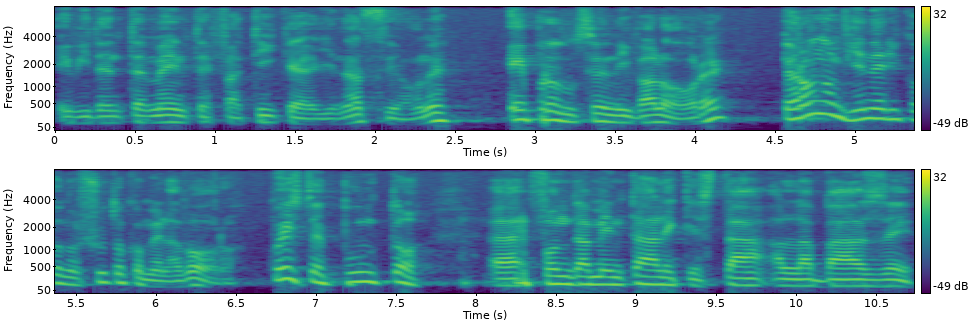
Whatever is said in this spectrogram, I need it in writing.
evidentemente fatica e alienazione, è produzione di valore, però non viene riconosciuto come lavoro. Questo è il punto eh, fondamentale che sta alla base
